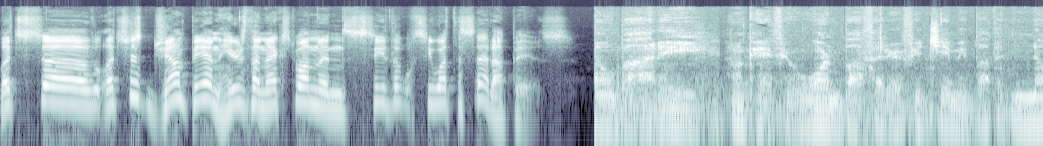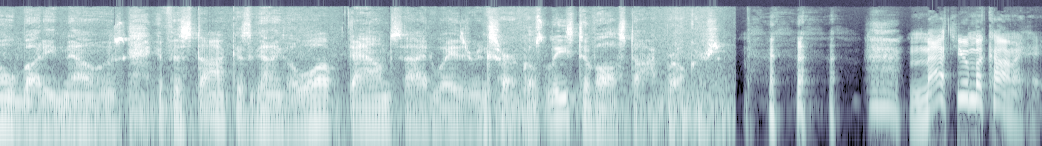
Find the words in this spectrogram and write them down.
Let's uh, let's just jump in. Here's the next one and see the, see what the setup is. Nobody, I don't care if you're Warren Buffett or if you're Jimmy Buffett, nobody knows if the stock is going to go up, down, sideways, or in circles, least of all stockbrokers. Matthew McConaughey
